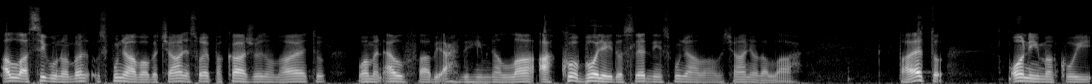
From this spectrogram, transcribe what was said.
Allah sigurno ispunjava obećanje svoje pa kaže u jednom ajetu وَمَنْ أَوْفَا بِأَهْدِهِ مِنَ اللَّهِ A ko bolje i dosljednije ispunjava obećanje od Allaha. Pa eto, onima koji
